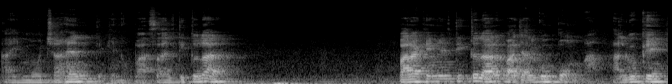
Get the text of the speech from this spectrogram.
hay mucha gente que no pasa del titular para que en el titular vaya algo bomba, algo que,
